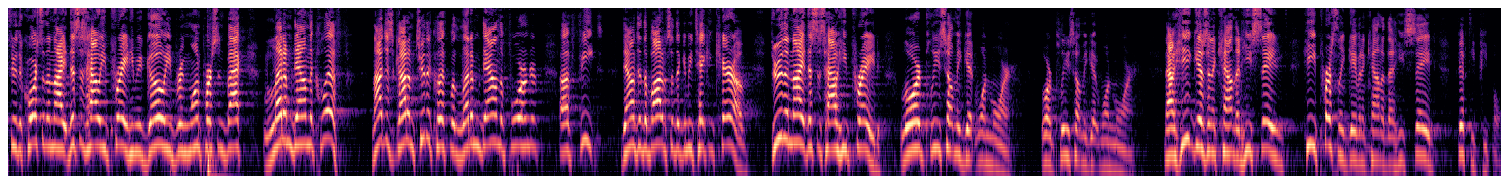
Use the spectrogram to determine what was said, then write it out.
through the course of the night, this is how he prayed. He would go, he'd bring one person back, let him down the cliff. Not just got them to the cliff, but let them down the 400 uh, feet down to the bottom so they can be taken care of. Through the night, this is how he prayed Lord, please help me get one more. Lord, please help me get one more. Now, he gives an account that he saved, he personally gave an account of that he saved 50 people.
